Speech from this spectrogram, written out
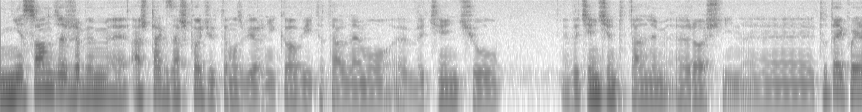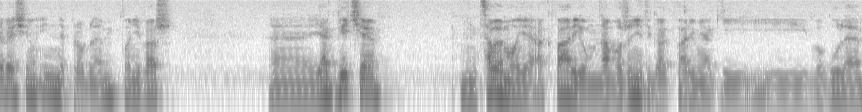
nie sądzę, żebym y, aż tak zaszkodził temu zbiornikowi totalnemu wycięciu, wycięciem totalnym y, roślin. Y, Tutaj pojawia się inny problem, ponieważ y, jak wiecie, całe moje akwarium, nawożenie tego akwarium, jak i, i w ogóle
